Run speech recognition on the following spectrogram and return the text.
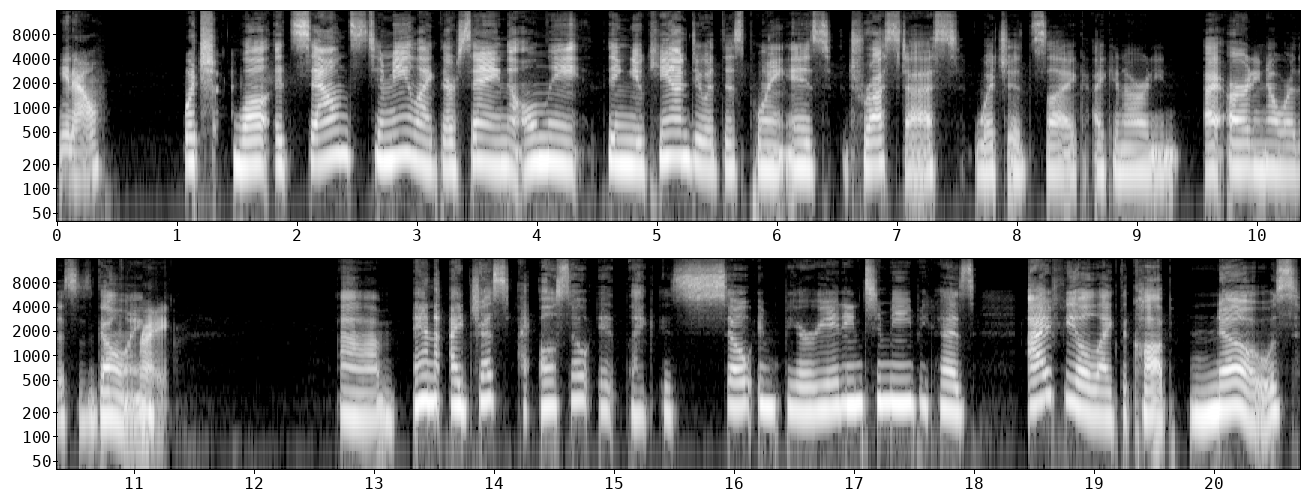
you know, which, Well, it sounds to me like they're saying the only thing you can do at this point is trust us, which it's like I can already I already know where this is going. right. Um and I just I also it like is so infuriating to me because I feel like the cop knows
